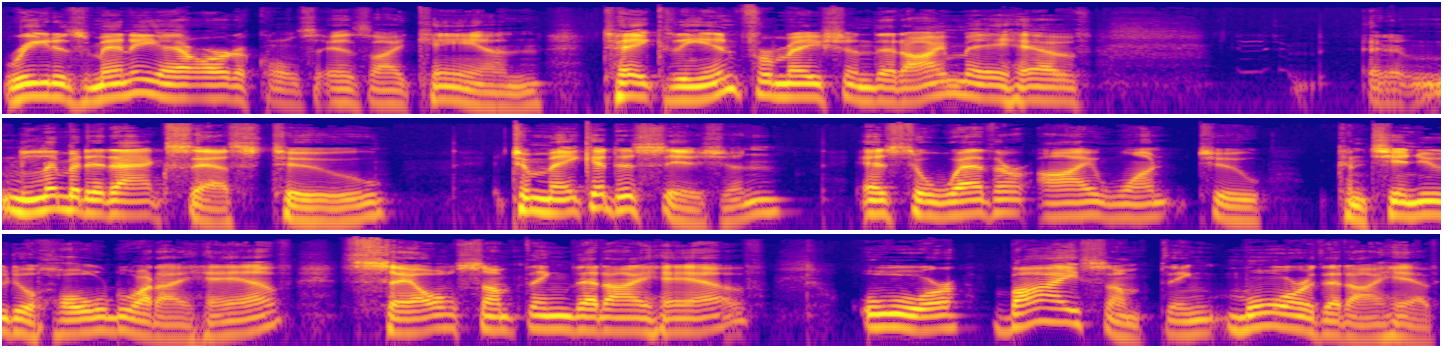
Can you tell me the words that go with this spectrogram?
read as many articles as I can, take the information that I may have uh, limited access to, to make a decision as to whether I want to continue to hold what I have, sell something that I have, or buy something more that I have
